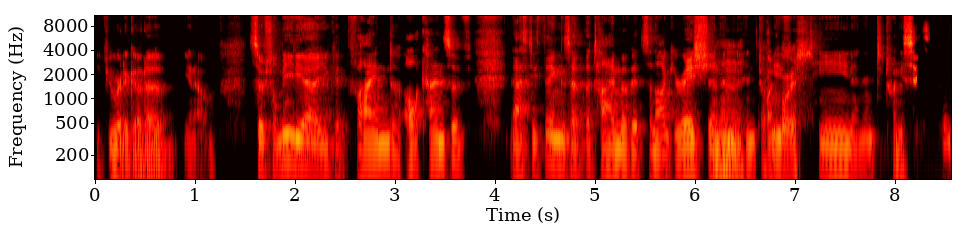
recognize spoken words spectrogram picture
if you were to go to you know social media, you could find all kinds of nasty things at the time of its inauguration mm-hmm, in, in 2015 and into 2016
